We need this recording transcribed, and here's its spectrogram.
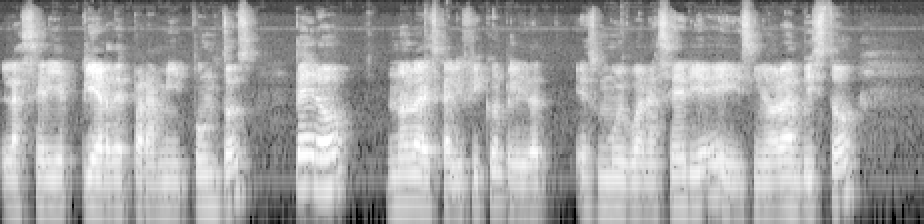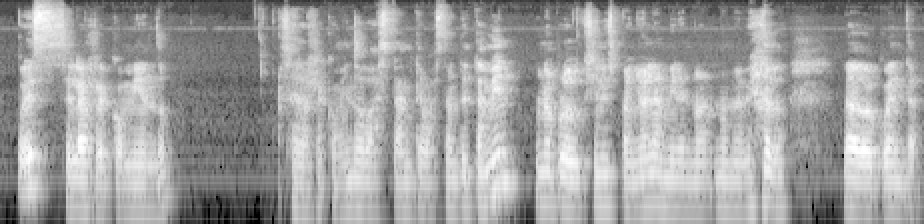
la serie pierde para mí puntos, pero no la descalifico, en realidad es muy buena serie y si no la han visto, pues se las recomiendo. Se las recomiendo bastante, bastante. También una producción española, miren, no, no me había dado cuenta.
